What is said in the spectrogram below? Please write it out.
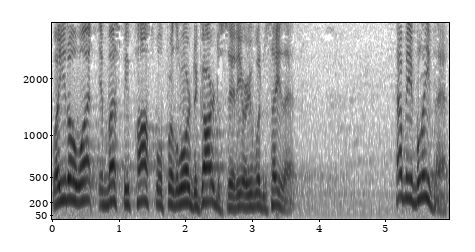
Well, you know what? It must be possible for the Lord to guard the city or he wouldn't say that. How many believe that?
